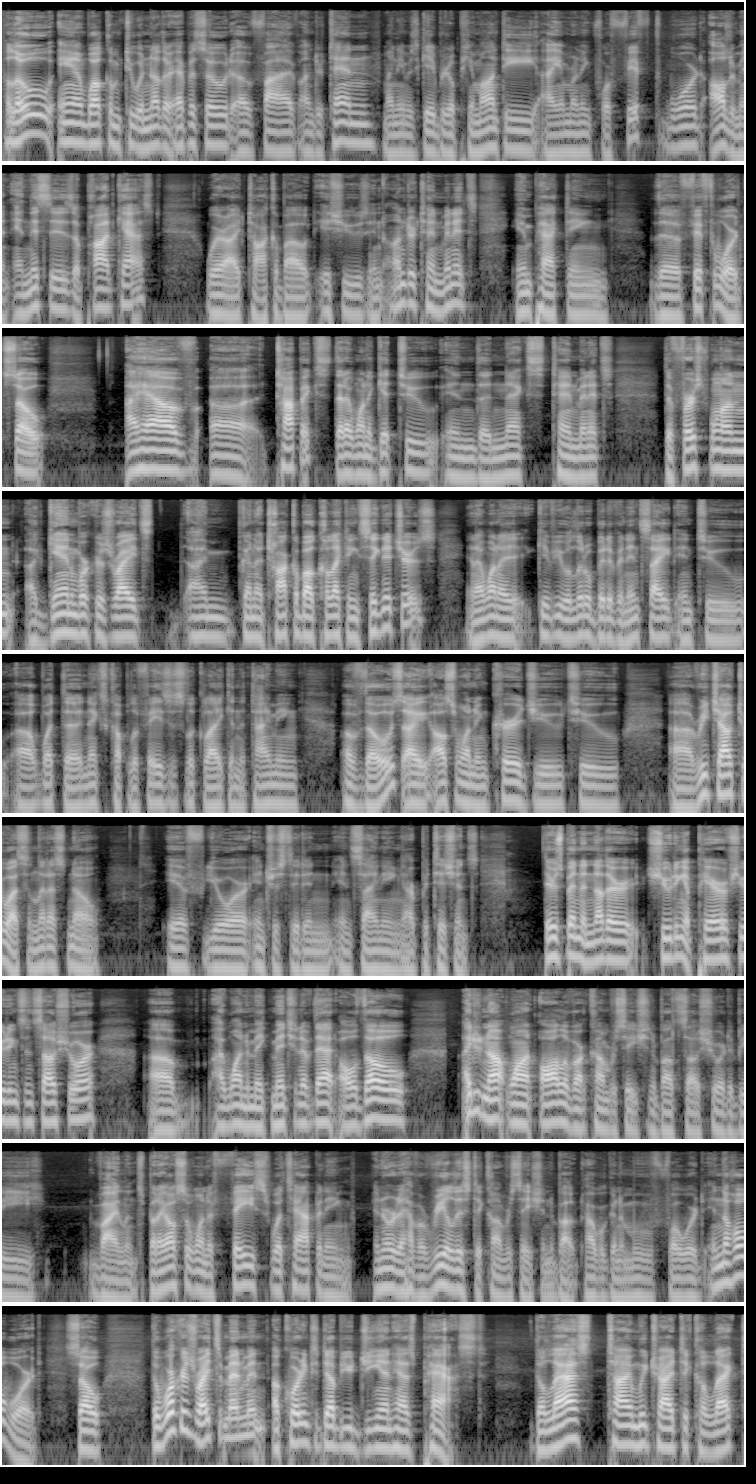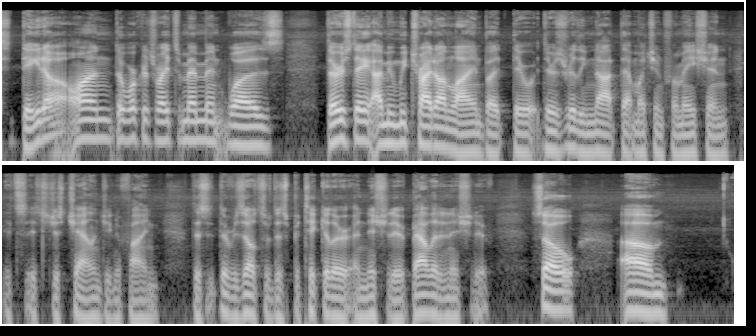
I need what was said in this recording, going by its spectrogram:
Hello and welcome to another episode of 5 Under 10. My name is Gabriel Piemonte. I am running for 5th Ward Alderman, and this is a podcast where I talk about issues in under 10 minutes impacting the 5th Ward. So I have uh, topics that I want to get to in the next 10 minutes. The first one, again, workers' rights. I'm going to talk about collecting signatures and I want to give you a little bit of an insight into uh, what the next couple of phases look like and the timing of those. I also want to encourage you to uh, reach out to us and let us know if you're interested in, in signing our petitions. There's been another shooting, a pair of shootings in South Shore. Uh, I want to make mention of that, although I do not want all of our conversation about South Shore to be violence, but I also want to face what's happening in order to have a realistic conversation about how we're going to move forward in the whole ward. So, the Workers' Rights Amendment, according to WGN, has passed. The last time we tried to collect data on the Workers' Rights Amendment was Thursday. I mean, we tried online, but there, there's really not that much information. It's it's just challenging to find this, the results of this particular initiative, ballot initiative. So, um,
